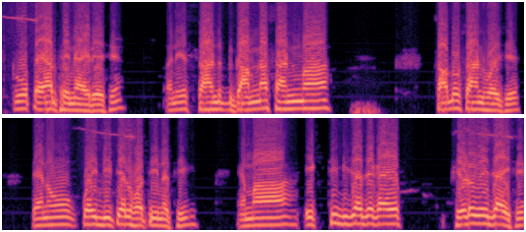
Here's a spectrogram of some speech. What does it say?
સ્ટ્રો તૈયાર થઈને આવી રહે છે. અને એ સાંડ ગામના સાંડમાં સાદો સાંડ હોય છે, તેનો કોઈ ડિટેલ હોતી નથી. એમાં એકથી બીજા જગ્યાએ ફેડો વેચાય છે,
